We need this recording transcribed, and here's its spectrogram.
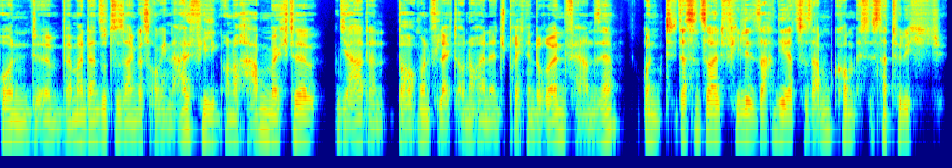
und äh, wenn man dann sozusagen das Originalfeeling auch noch haben möchte, ja, dann braucht man vielleicht auch noch einen entsprechenden Röhrenfernseher. Und das sind so halt viele Sachen, die da zusammenkommen. Es ist natürlich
